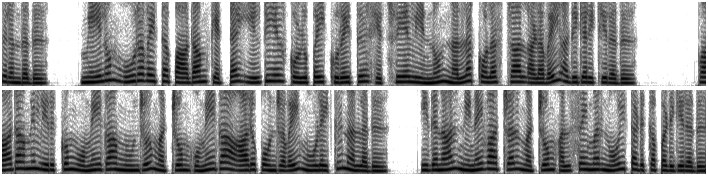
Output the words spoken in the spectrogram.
சிறந்தது. மேலும் ஊறவைத்த பாதாம் கெட்ட எல்டிஎல் கொழுப்பை குறைத்து ஹெச்டிஎல் என்னும் நல்ல கொலஸ்ட்ரால் அளவை அதிகரிக்கிறது. பாதாமில் இருக்கும் ஒமேகா மூன்று மற்றும் ஒமேகா ஆறு போன்றவை மூளைக்கு நல்லது. இதனால் நினைவாற்றல் மற்றும் அல்சைமர் நோய் தடுக்கப்படுகிறது.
